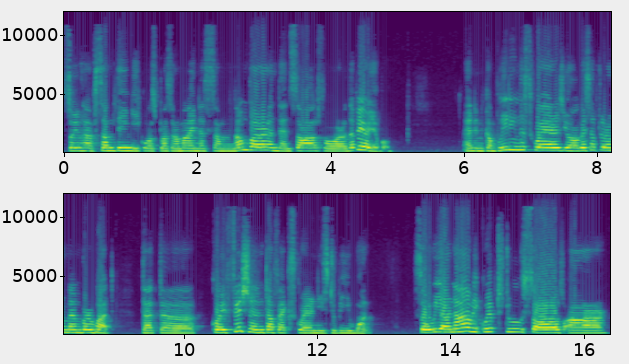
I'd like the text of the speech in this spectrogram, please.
So you'll have something equals plus or minus some number and then solve for the variable. And in completing the squares, you always have to remember what? That the coefficient of x squared needs to be 1. So we are now equipped to solve our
